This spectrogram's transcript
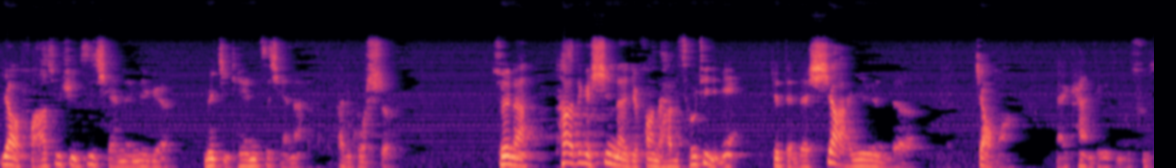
要发出去之前的那个没几天之前呢，他就过世了。所以呢，他这个信呢就放在他的抽屉里面，就等着下一任的教皇来看这个怎么处置。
